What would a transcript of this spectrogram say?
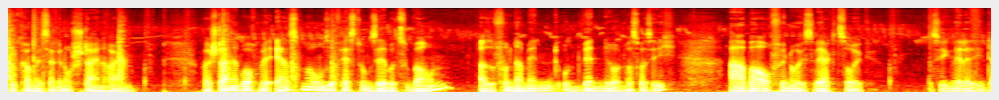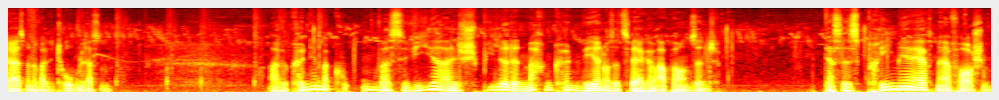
Hier kommen jetzt ja genug Steine rein. Weil Steine brauchen wir erstmal, um unsere Festung selber zu bauen. Also Fundament und Wände und was weiß ich. Aber auch für neues Werkzeug. Deswegen werde ich die da erstmal eine Weile toben lassen. Aber wir können ja mal gucken, was wir als Spieler denn machen können, während unsere Zwerge am Abbauen sind. Das ist primär erstmal erforschen.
